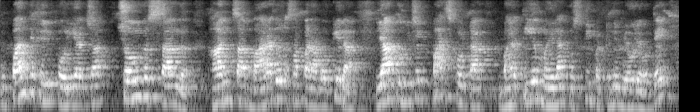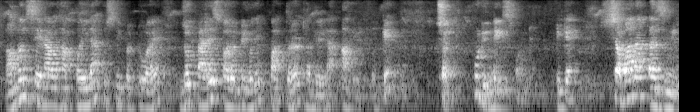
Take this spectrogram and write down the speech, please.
उपांत्य फेरी कोरियाच्या चोंग सांग हानचा बारा दोन असा पराभव केला. यापूर्वीचे पाच कोटा भारतीय महिला कुस्तीपटूने मिळवले होते. अमन सेनावत हा पहिला कुस्तीपटू आहे जो पॅरिस ऑलिम्पिकमध्ये पात्र ठरलेला आहे. ओके? चल पुढील नेक्स्ट पॉइंट ठीक आहे? Shabana Azmi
